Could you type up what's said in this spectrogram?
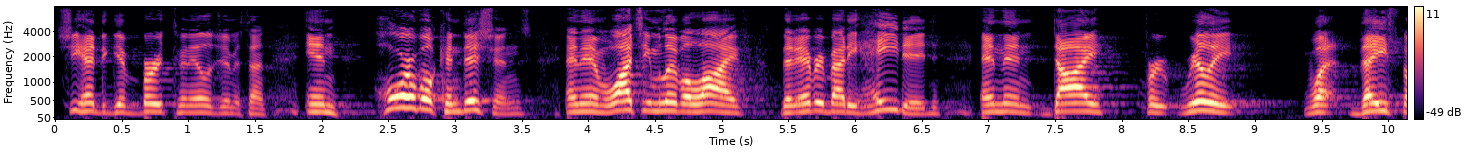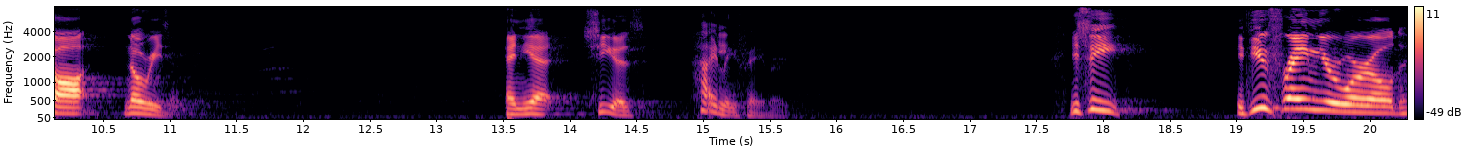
She had to give birth to an illegitimate son in horrible conditions and then watch him live a life that everybody hated and then die for really what they thought no reason. And yet, she is highly favored. You see, if you frame your world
